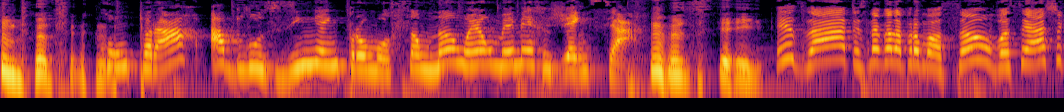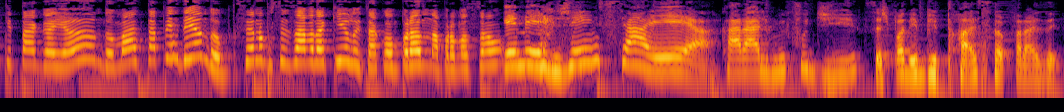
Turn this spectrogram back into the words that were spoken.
comprar a blusinha em promoção não é uma emergência. Sim. Exato, esse negócio da promoção, você acha que tá ganhando, mas tá perdendo, porque você não precisava daquilo e tá comprando na promoção. Emergência é. Caralho, me fudi. Vocês podem bipar essa frase aí.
